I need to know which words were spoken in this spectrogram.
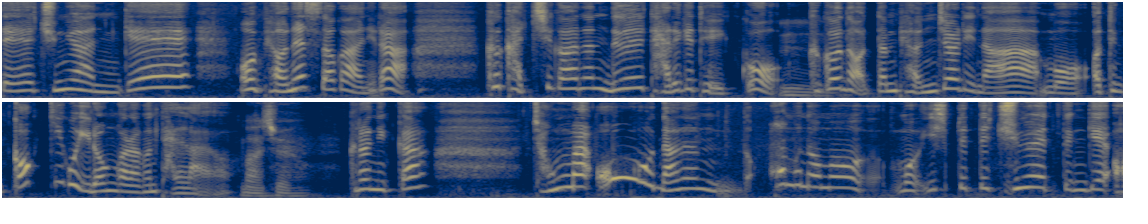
때 중요한 게 어, 변했어가 아니라 그 가치관은 늘 다르게 돼 있고 음. 그거는 어떤 변절이나 뭐 어떤 꺾이고 이런 거랑은 달라요. 맞아요. 그러니까 정말 오 나는 너무 너무 뭐 20대 때 중요했던 게 어,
